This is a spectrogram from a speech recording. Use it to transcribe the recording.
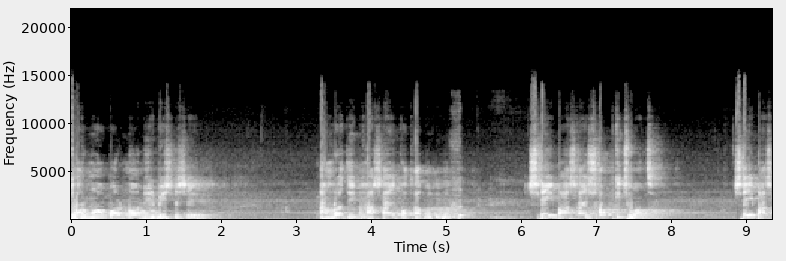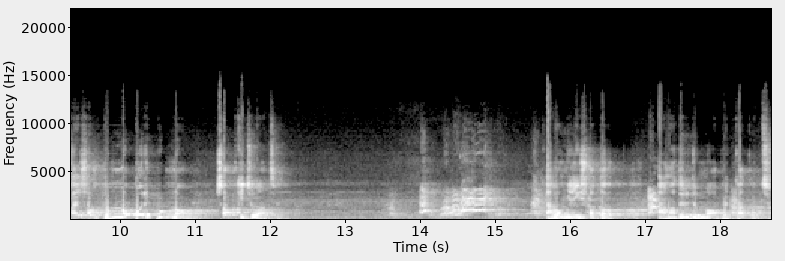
ধর্ম, বর্ণ নির্বিশেষে আমরা যে ভাষায় কথা বলি, সেই ভাষায় সব কিছু আছে। সেই ভাষায় সম্পূর্ণ পরিপূর্ণ সব কিছু আছে। এবং এই শতক আমাদের জন্য অপেক্ষা করছে।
